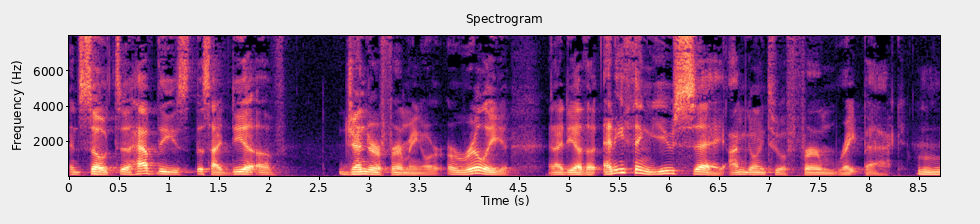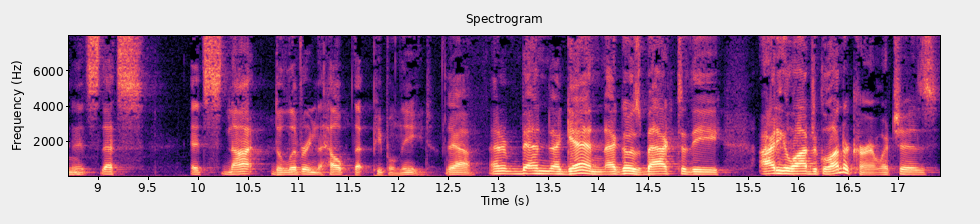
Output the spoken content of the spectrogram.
And so to have these this idea of gender affirming or, or really an idea that anything you say, I'm going to affirm right back. Mm-hmm. And it's that's it's not delivering the help that people need. Yeah, and and again, that goes back to the ideological undercurrent, which is,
